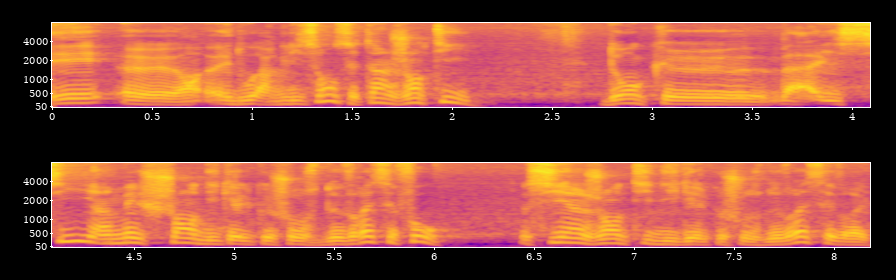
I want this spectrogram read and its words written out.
et euh, Édouard Glissant, c'est un gentil. Donc, euh, bah, si un méchant dit quelque chose de vrai, c'est faux. Si un gentil dit quelque chose de vrai, c'est vrai.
